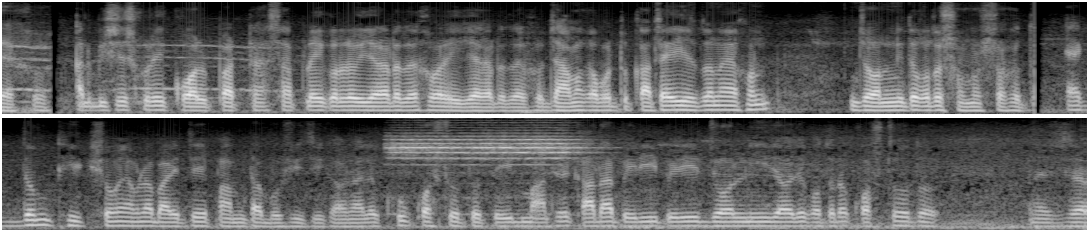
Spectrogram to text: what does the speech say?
দেখো। আর বিশেষ করে এই কলপাটটা সাপ্লাই করার ওই জায়গাটা দেখো আর এই জায়গাটা দেখো। জামা কাপড় তো কাচাই যেত না এখন জল নিতে কত সমস্যা হতো। একদম ঠিক সময় আমরা বাড়িতে পাম্পটা বসিয়েছি কারণ নাহলে খুব কষ্ট হতো। এই মাঠের কাদা পেরিয়ে পেরিয়ে জল নিয়ে যাওয়া যে কতটা কষ্ট হতো মানে সেটা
